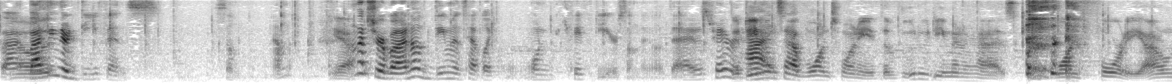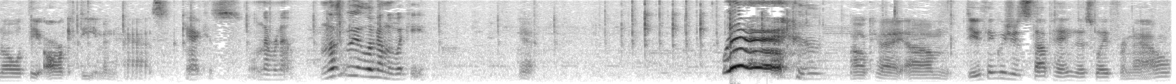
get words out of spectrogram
But, No, but I think their defense, some, I'm, Yeah. I'm not sure, but I know demons have like 150 or something like that. It was The pretty high. demons have 120. The voodoo demon has 140. I don't know what the arc demon has. Yeah, because we'll never know. Unless we look on the wiki. Yeah. Woo! Okay, um, do you think we should stop heading this way for now?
